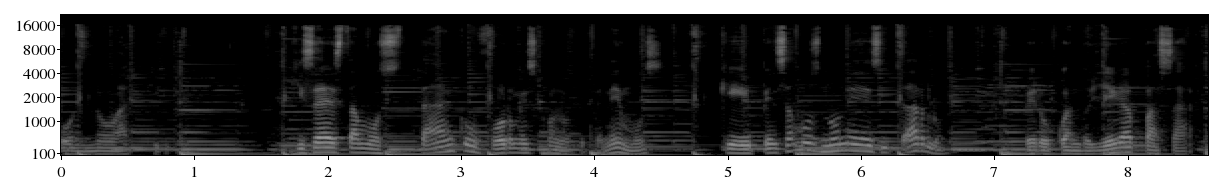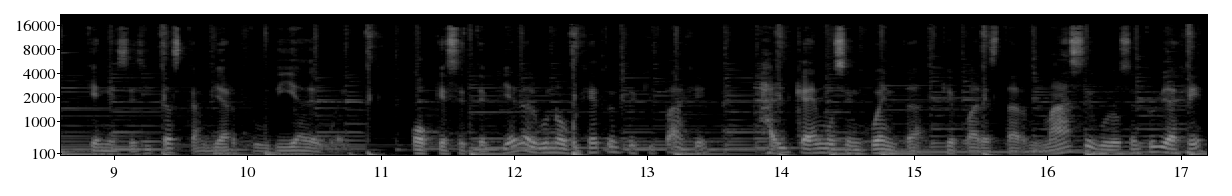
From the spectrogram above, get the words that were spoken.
o no adquirir. Quizá estamos tan conformes con lo que tenemos que pensamos no necesitarlo, pero cuando llega a pasar que necesitas cambiar tu día de vuelo o que se te pierde algún objeto en tu equipaje, ahí caemos en cuenta que para estar más seguros en tu viaje,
